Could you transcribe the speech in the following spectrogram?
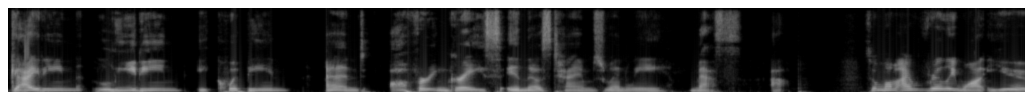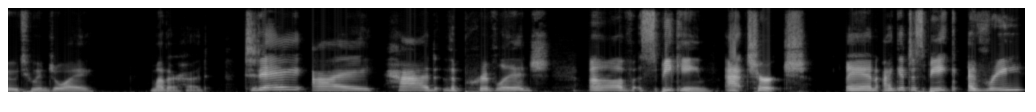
guiding, leading, equipping, and offering grace in those times when we mess up. So, mom, I really want you to enjoy motherhood. Today, I had the privilege of speaking at church, and I get to speak every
